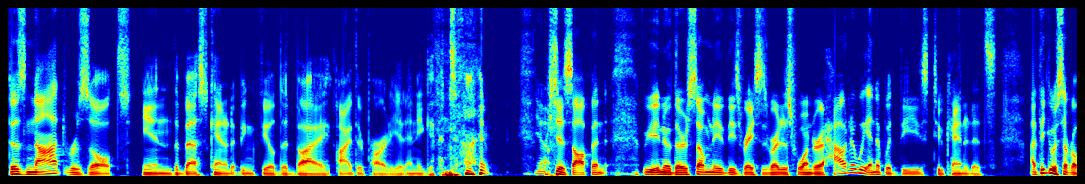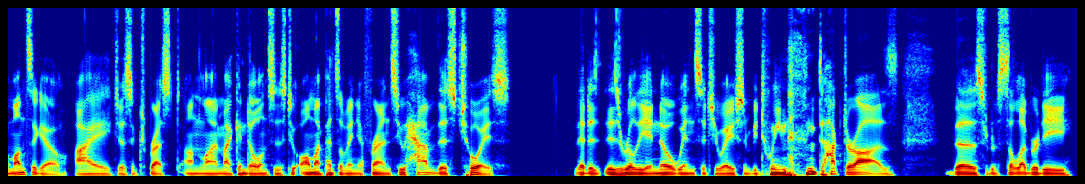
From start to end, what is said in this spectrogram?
does not result in the best candidate being fielded by either party at any given time yeah. which is often, you know, there's so many of these races where I just wonder, how did we end up with these two candidates? I think it was several months ago. I just expressed online my condolences to all my Pennsylvania friends who have this choice that is, is really a no win situation between Dr. Oz, the sort of celebrity.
